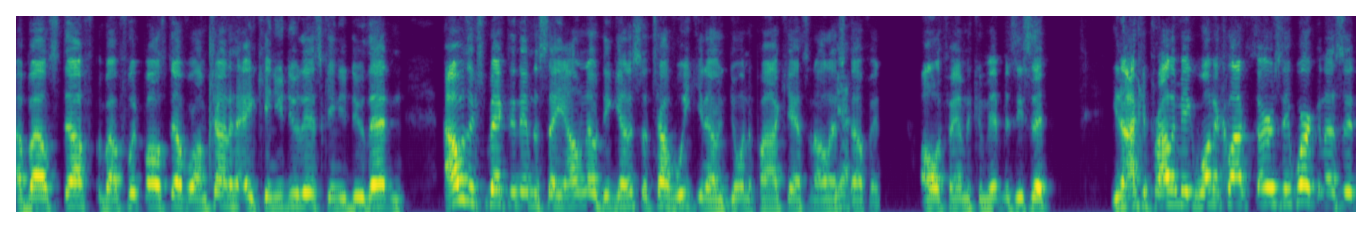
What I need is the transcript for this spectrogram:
about stuff, about football stuff, or I'm trying to, say, hey, can you do this? Can you do that? And I was expecting them to say, I don't know, D Gunn, it's a tough week, you know, doing the podcast and all that Yeah. stuff and all the family commitments. He said, you know, I could probably make one o'clock Thursday work. And I said,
